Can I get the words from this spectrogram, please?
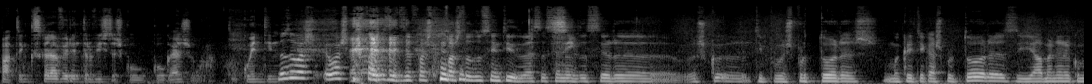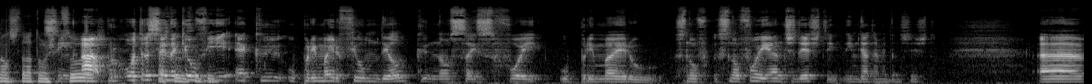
pá, tenho que se calhar ver entrevistas com, com o gajo, com o Quentin. Mas eu acho, eu acho que estavas a dizer faz, faz todo o sentido. Essa cena Sim. de ser eh, as, tipo, as produtoras, uma crítica às produtoras e à maneira como eles tratam as Sim. pessoas. Ah, porque outra cena que eu sentido. vi é que o primeiro filme dele, que não sei se foi o primeiro, se não, se não foi antes deste, imediatamente antes deste. ah,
